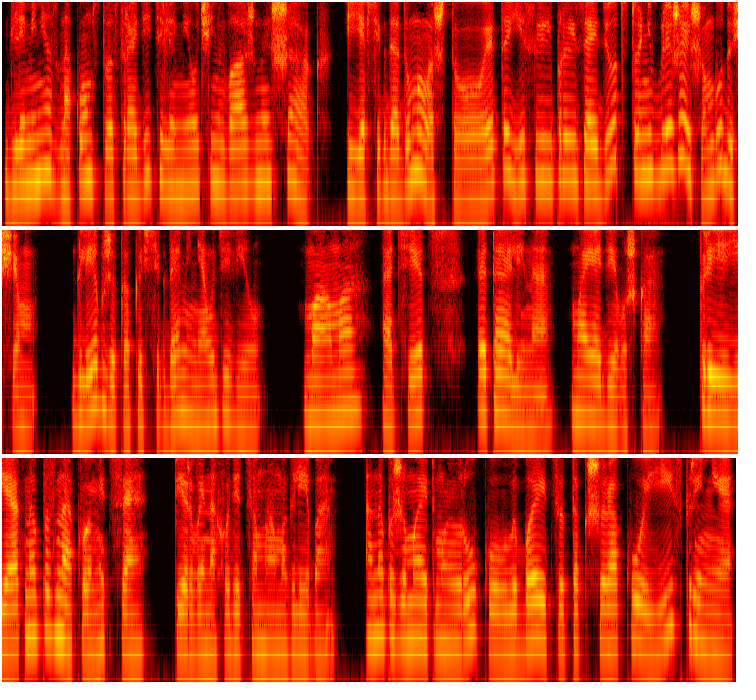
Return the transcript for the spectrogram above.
Для меня знакомство с родителями очень важный шаг, и я всегда думала, что это, если и произойдет, то не в ближайшем будущем. Глеб же, как и всегда, меня удивил. «Мама, отец, это Алина, моя девушка». «Приятно познакомиться», — первой находится мама Глеба. Она пожимает мою руку, улыбается так широко и искренне,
